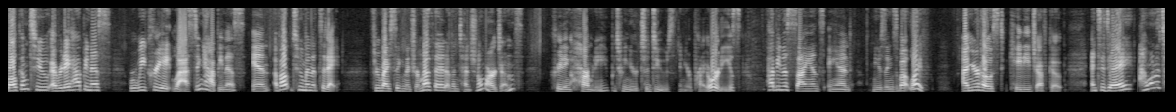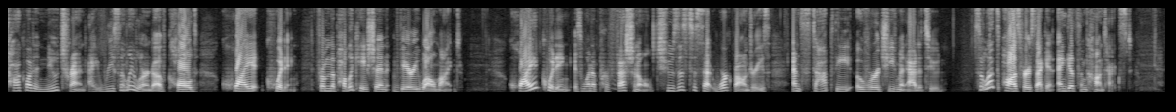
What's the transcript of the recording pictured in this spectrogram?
Welcome to Everyday Happiness, where we create lasting happiness in about two minutes a day through my signature method of intentional margins, creating harmony between your to dos and your priorities, happiness science, and musings about life. I'm your host, Katie Jefcoat, and today I want to talk about a new trend I recently learned of called quiet quitting from the publication Very Well Mind. Quiet quitting is when a professional chooses to set work boundaries and stop the overachievement attitude. So let's pause for a second and get some context.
